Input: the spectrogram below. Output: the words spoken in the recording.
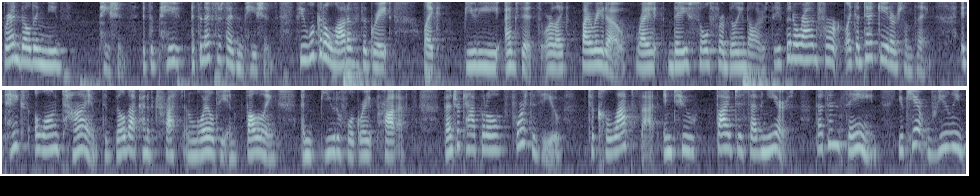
brand building needs patience. It's a pa- it's an exercise in patience. If you look at a lot of the great like beauty exits or like Byredo, right? They sold for a billion dollars. They've been around for like a decade or something. It takes a long time to build that kind of trust and loyalty and following and beautiful, great products. Venture capital forces you to collapse that into five to seven years. That's insane. You can't really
